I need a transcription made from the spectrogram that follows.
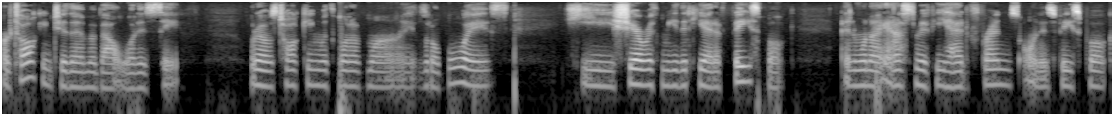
are talking to them about what is safe. When I was talking with one of my little boys, he shared with me that he had a Facebook and when I asked him if he had friends on his Facebook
